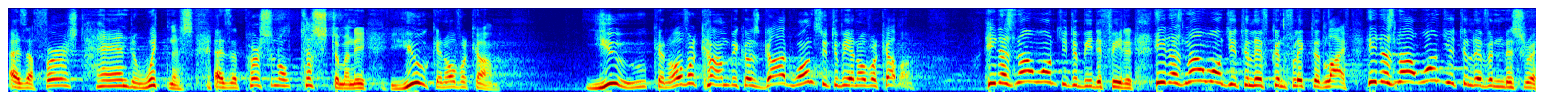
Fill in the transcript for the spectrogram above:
as a first hand witness, as a personal testimony, you can overcome. You can overcome because God wants you to be an overcomer. He does not want you to be defeated. He does not want you to live conflicted life. He does not want you to live in misery.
